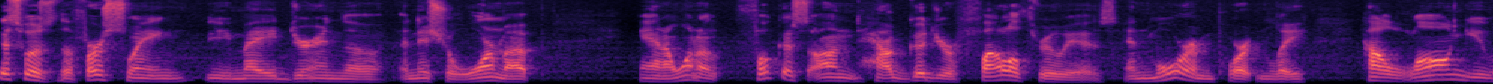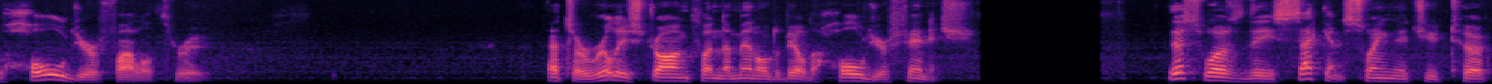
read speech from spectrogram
This was the first swing you made during the initial warm-up and I want to focus on how good your follow-through is and more importantly how long you hold your follow-through. That's a really strong fundamental to be able to hold your finish. This was the second swing that you took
